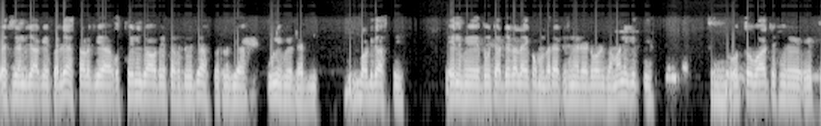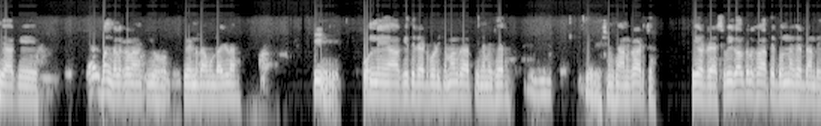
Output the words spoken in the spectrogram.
ਐਕਸੀਡੈਂਟ ਜਾ ਕੇ ਪਹਿਲੇ ਹਸਪਤਾਲ ਗਿਆ ਉੱਥੇ ਨਹੀਂ ਜਵਾਬ ਦਿੱਤਾ ਫਿਰ ਦੂਜੇ ਹਸਪਤਾਲ ਗਿਆ ਉਹਨੇ ਫਿਰ ਡੈਡ ਬੋਡੀ ਦੱਸਤੀ। ਇਹਨੇ ਫਿਰ ਦੋ ਚਾਰ ਜਗ੍ਹਾ ਲੈ ਕੇ ਘੁੰਮਦਾ ਰਿਹਾ ਕਿਸੇ ਨੇ ਡੈਡ ਬੋਡੀ ਜਮ੍ਹਾਂ ਨਹੀਂ ਕੀਤੀ। ਤੇ ਉਸ ਤੋਂ ਬਾਅਦ ਚ ਫਿਰ ਇੱਥੇ ਆ ਕੇ ਭੰਗਲ ਕਲਾਂ ਕੀ ਉਹ ਪਿੰਡ ਦਾ ਮੁੰਡਾ ਜਿਹੜਾ ਤੇ ਉਹਨੇ ਆ ਕੇ ਤੇ ਡੈਡ ਬੋਡੀ ਜਮ੍ਹਾਂ ਕਰਾਤੀ ਨਵੇਂ ਸ਼ਹਿਰ ਤੇ ਸ਼ਮਸ਼ਾਨ ਘਾਟ ਚ। ਇਹ ਐਡਰੈਸ ਵੀ ਗਲਤ ਲਿਖਾਤੇ ਦੋਨਾਂ ਸਾਈਡਾਂ ਦੇ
